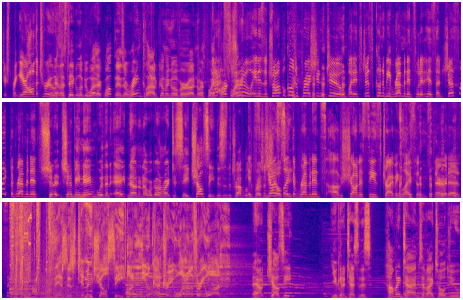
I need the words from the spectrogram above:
Just bring here all the truth. hey, let's take a look at weather. Well, there's a rain cloud coming over uh, North Point That's Parkway. That's true. It is a tropical depression too, but it's just going to be remnants when it hits us, just like the remnants. Should it should it be named with an A? No, no, no. We're going right to C. Chelsea. This is the tropical It's depression just Chelsea. like the remnants of Shawnessy's driving license. there it is. This is Tim and Chelsea on New Country 1031. Now, Chelsea, you can attest to this. How many times have I told you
